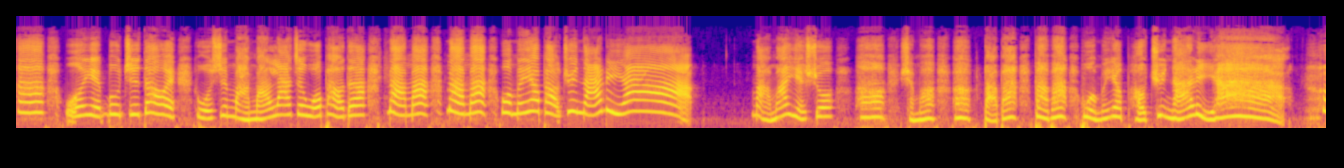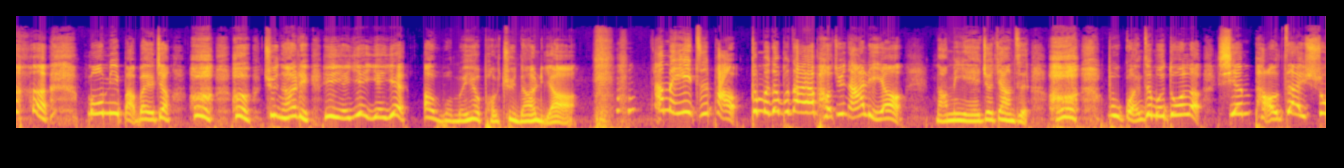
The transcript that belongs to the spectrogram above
啊，我也不知道哎，我是妈妈拉着我跑的。妈妈妈妈，我们要跑去哪里呀？”妈妈也说啊，什么啊，爸爸爸爸，我们要跑去哪里呀？猫咪爸爸也这样，哈哈，去哪里？爷爷爷爷啊，我们要跑去哪里啊？他们一直跑，根本都不知道要跑去哪里哦。猫咪爷爷就这样子，哈，不管这么多了，先跑再说。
